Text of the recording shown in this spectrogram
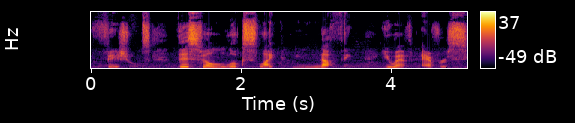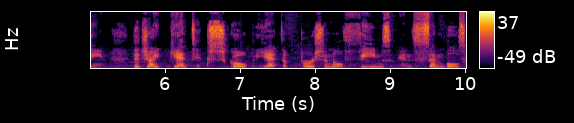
visuals. This film looks like nothing you have ever seen. The gigantic scope, yet the personal themes and symbols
